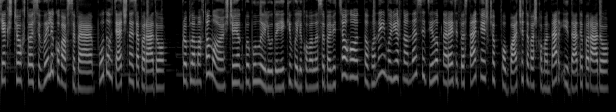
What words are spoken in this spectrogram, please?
Якщо хтось вилікував себе, буду вдячний за пораду. Проблема в тому, що якби були люди, які вилікували себе від цього, то вони, ймовірно, не сиділи б на Reddit достатньо, щоб побачити ваш коментар і дати пораду.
